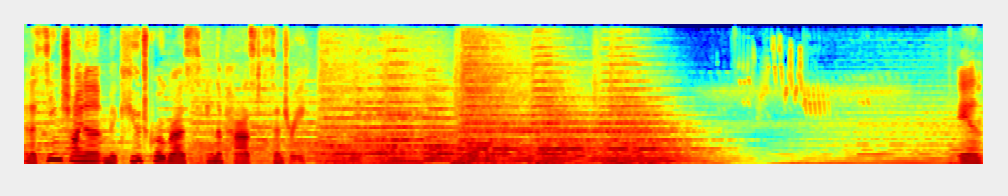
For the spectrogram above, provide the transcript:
and has seen China make huge progress in the past century. In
